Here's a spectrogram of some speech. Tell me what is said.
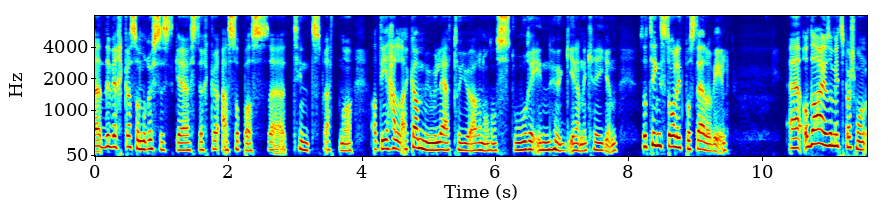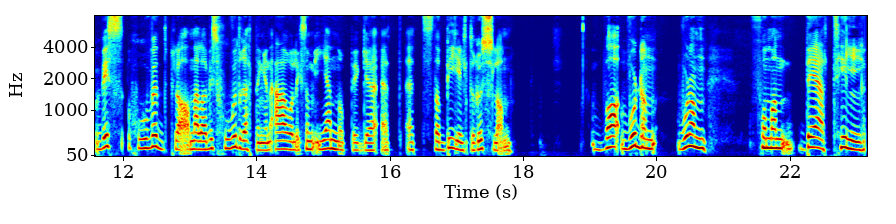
eh, det virker som russiske styrker er såpass uh, tynt spredt nå at de heller ikke har mulighet til å gjøre noen store innhugg i denne krigen. Så ting står litt på sted og hvil. Uh, og da er jo så mitt spørsmål, hvis hovedplanen, eller hvis hovedretningen er å liksom gjenoppbygge et, et stabilt Russland, hva, hvordan, hvordan får man det til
